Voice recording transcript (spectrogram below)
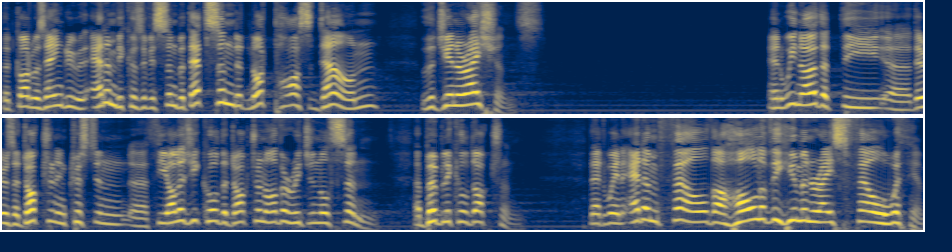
That God was angry with Adam because of his sin, but that sin did not pass down the generations. And we know that the, uh, there is a doctrine in Christian uh, theology called the doctrine of original sin, a biblical doctrine. That when Adam fell, the whole of the human race fell with him.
